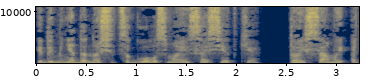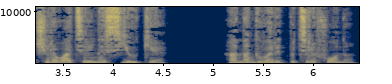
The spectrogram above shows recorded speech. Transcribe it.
И до меня доносится голос моей соседки, той самой очаровательной Сьюки. Она говорит по телефону.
